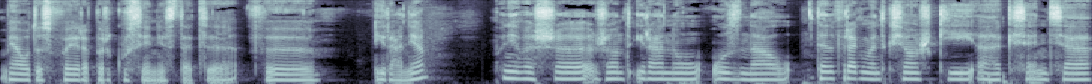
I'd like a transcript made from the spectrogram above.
miało to swoje reperkusje niestety w Iranie ponieważ e, rząd Iranu uznał ten fragment książki e, księcia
